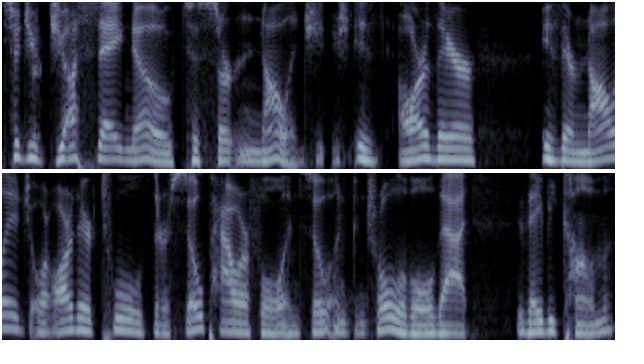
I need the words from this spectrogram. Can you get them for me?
should you just say no to certain knowledge? Is are there is there knowledge or are there tools that are so powerful and so uncontrollable that they become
